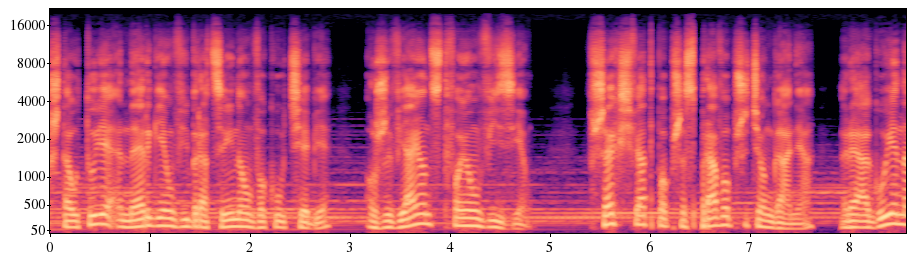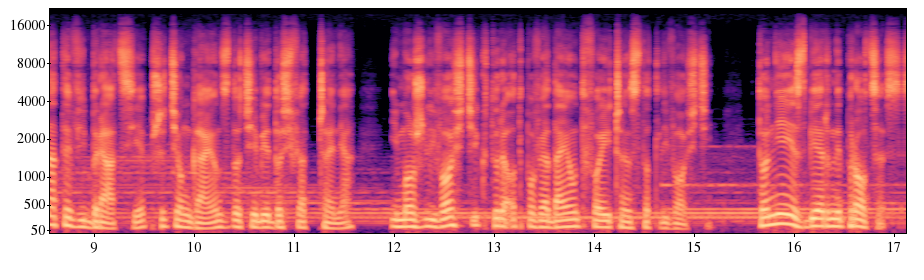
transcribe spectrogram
kształtuje energię wibracyjną wokół ciebie, ożywiając Twoją wizję. Wszechświat poprzez prawo przyciągania reaguje na te wibracje, przyciągając do ciebie doświadczenia i możliwości, które odpowiadają Twojej częstotliwości. To nie jest bierny proces.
